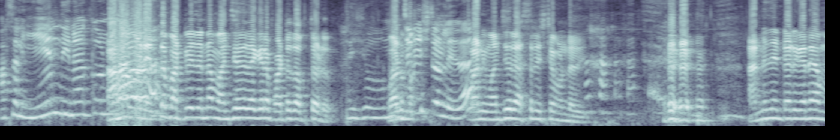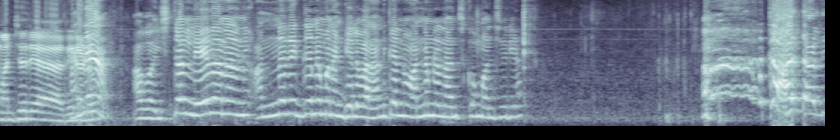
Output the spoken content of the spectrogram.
అసలు ఏం తినకుండా ఆహా, వాడు ఎంత పట్టు మీద ఉన్నా మంచూరియా దగ్గర పట్టు తప్పుతాడు. అయ్యో వాడు ఇష్టం లేదా? వాడికి మంచూరియా అసలు ఇష్టం ఉండదు. అన్ని తింటాడు కానీ ఆ మంచూరియా తినడు. అన్నయ్య అగో ఇష్టం లేదని అని- అన్న దగ్గరనే మనం గెలవాలి. అందుకని నువ్వు అన్నంలో నంచుకో మంచూరియా కాదు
